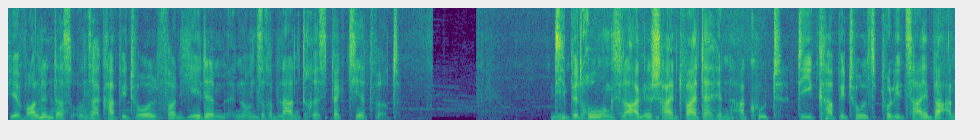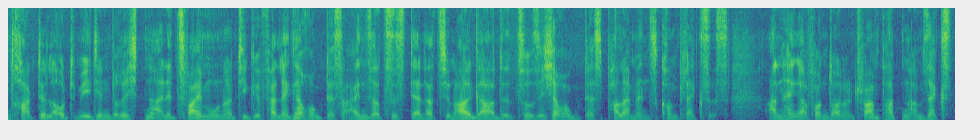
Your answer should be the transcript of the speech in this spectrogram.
Wir wollen, dass unser Kapitol von jedem in unserem Land respektiert wird. Die Bedrohungslage scheint weiterhin akut. Die Kapitolspolizei beantragte laut Medienberichten eine zweimonatige Verlängerung des Einsatzes der Nationalgarde zur Sicherung des Parlamentskomplexes. Anhänger von Donald Trump hatten am 6.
